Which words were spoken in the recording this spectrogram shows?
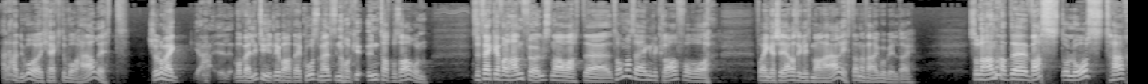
ja, det hadde jo vært kjekt å være her litt. Selv om jeg var veldig tydelig på at det er hvor som helst i Norge unntatt på Saron, så fikk iallfall han følelsen av at Thomas er egentlig klar for å, for å engasjere seg litt mer her etter han er ferdig på Bildøy. Så når han hadde vast og låst her,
